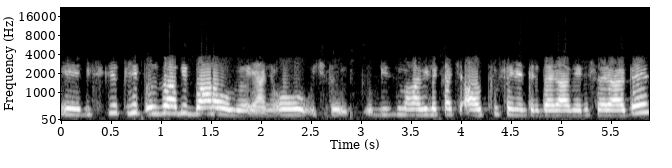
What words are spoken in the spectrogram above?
e, bisiklet hep özel bir bağ oluyor. Yani o işte biz Mavi'yle kaç 6 senedir beraberiz herhalde.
